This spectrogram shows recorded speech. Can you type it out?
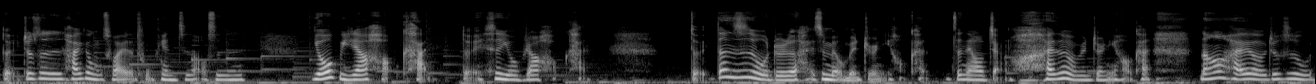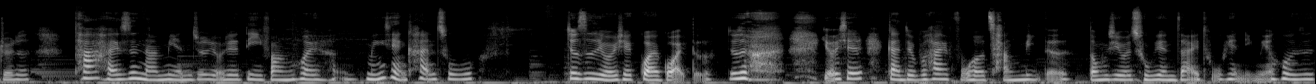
对，就是它用出来的图片至少是有比较好看，对，是有比较好看。对，但是我觉得还是没有 Midjourney 好看。真的要讲的话，还是没有 Midjourney 好看。然后还有就是，我觉得它还是难免，就是有些地方会很明显看出，就是有一些怪怪的，就是 有一些感觉不太符合常理的东西会出现在图片里面，或者是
